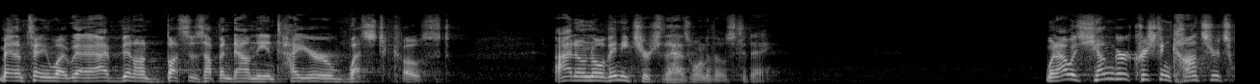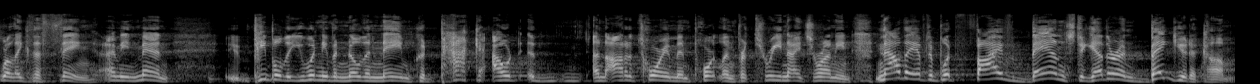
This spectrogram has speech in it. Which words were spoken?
Man, I'm telling you what, I've been on buses up and down the entire West Coast. I don't know of any church that has one of those today. When I was younger, Christian concerts were like the thing. I mean, man, people that you wouldn't even know the name could pack out an auditorium in Portland for three nights running. Now they have to put five bands together and beg you to come.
